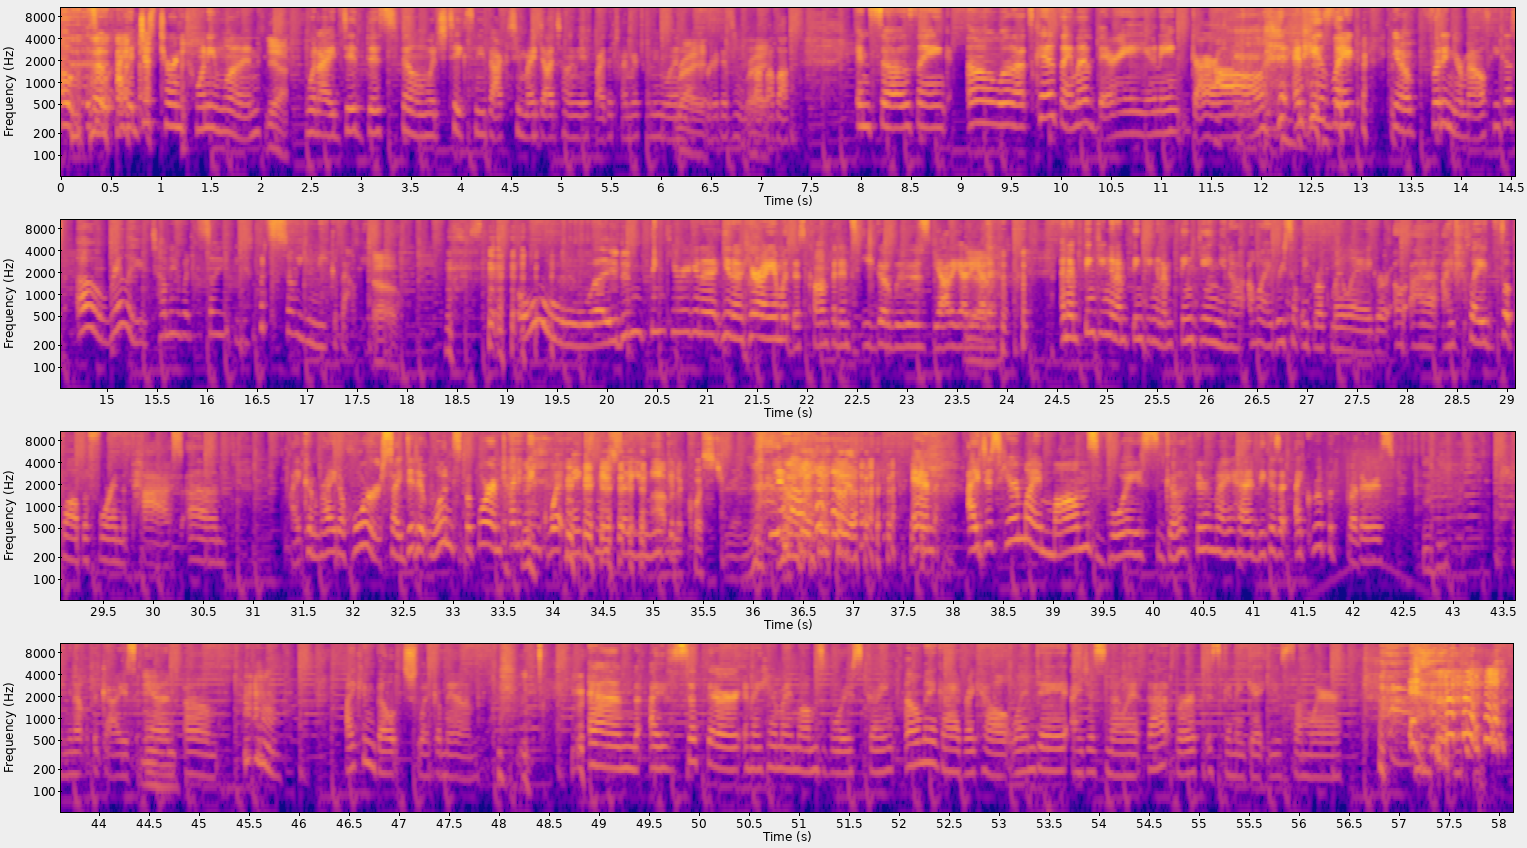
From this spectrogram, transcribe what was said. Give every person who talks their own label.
Speaker 1: oh, so I had just turned 21
Speaker 2: Yeah.
Speaker 1: when I did this film, which takes me back to my dad telling me if by the time you're 21,
Speaker 2: Right,
Speaker 1: your career doesn't
Speaker 2: right.
Speaker 1: blah blah blah. And so I was like, oh well, that's because I'm a very unique girl. and he's like, you know, foot in your mouth. He goes, oh really? Tell me what's so what's so unique about you.
Speaker 2: Oh.
Speaker 1: oh, I didn't think you were gonna, you know, here I am with this confidence, ego boost, yada, yada,
Speaker 2: Yeah.
Speaker 1: yada. And I'm thinking and I'm thinking and I'm thinking, you know, oh, I recently broke my leg, or oh, uh, I've played football before in the past. Um, I can ride a horse. I did it once before. I'm trying to think what makes me so unique.
Speaker 3: I'm an equestrian. yeah.
Speaker 1: and I just hear my mom's voice go through my head because I, I grew up with brothers, hanging out with the guys, and um, I can belch like a man. and I sit there and I hear my mom's voice going, "Oh my God, Raquel! One day I just know it. That burp is gonna get you somewhere."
